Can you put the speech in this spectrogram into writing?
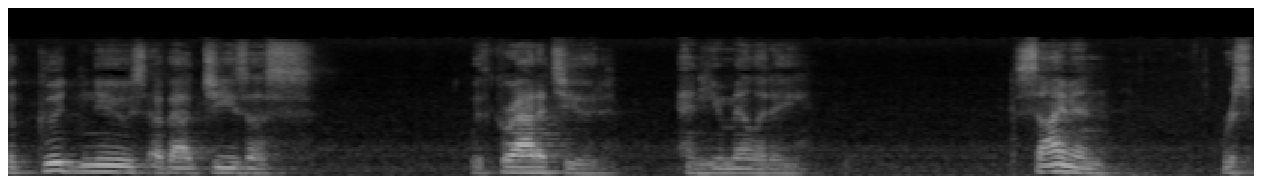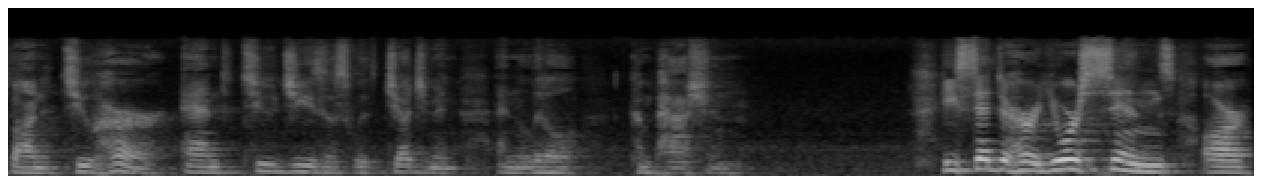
the good news about Jesus with gratitude and humility. Simon responded to her and to Jesus with judgment and little compassion. He said to her, Your sins are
